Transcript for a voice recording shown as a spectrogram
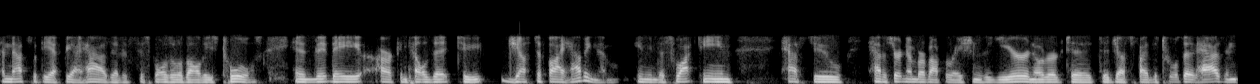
And that's what the FBI has at its disposal with all these tools. And they, they are compelled to, to justify having them. I mean, the SWAT team has to have a certain number of operations a year in order to, to justify the tools that it has. And,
